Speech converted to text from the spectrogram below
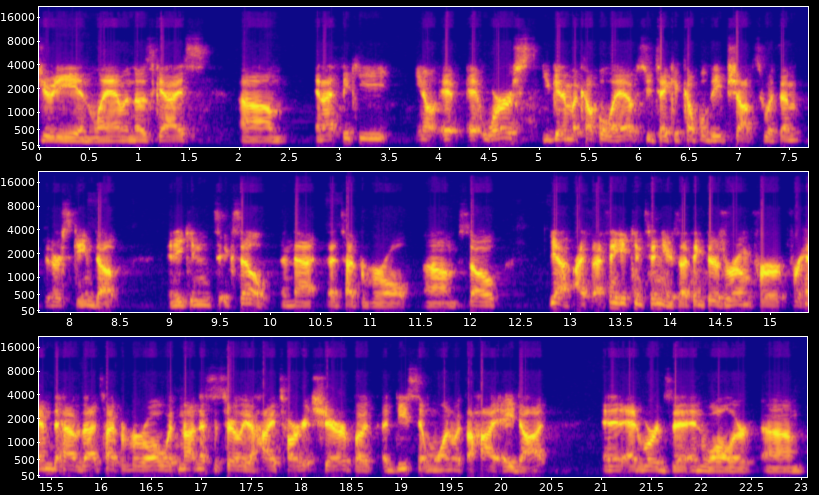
Jeudy and Lamb and those guys. Um, and I think he, you know, at, at, worst, you get him a couple layups, you take a couple deep shots with him that are schemed up, and he can excel in that that type of role. Um, so, yeah, I, I, think it continues. I think there's room for for him to have that type of a role with not necessarily a high target share, but a decent one with a high A dot, and then Edwards and Waller um,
